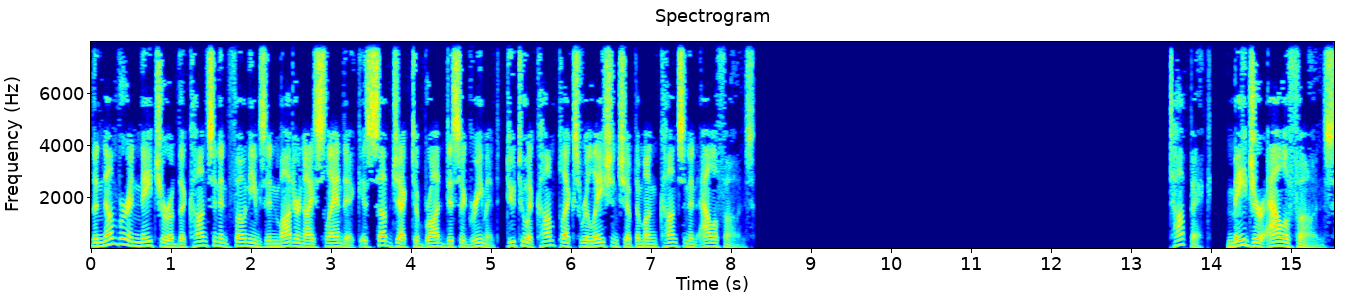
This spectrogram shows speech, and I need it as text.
The number and nature of the consonant phonemes in modern Icelandic is subject to broad disagreement, due to a complex relationship among consonant allophones. Major allophones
